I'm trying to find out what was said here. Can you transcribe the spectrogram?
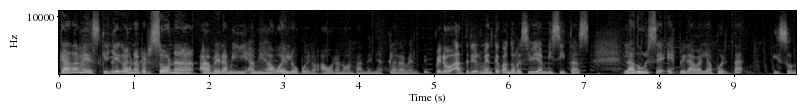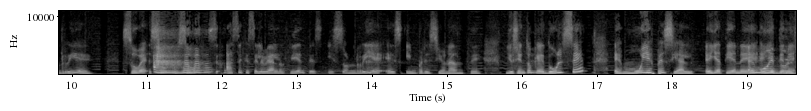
Cada vez que llega una persona a ver a, mi, a mis abuelos, bueno, ahora no en pandemia, claramente, pero anteriormente cuando recibían visitas, la Dulce esperaba en la puerta y sonríe. Sube, su- su- hace que se le vean los dientes y sonríe. Es impresionante. Yo siento que Dulce es muy especial. Ella tiene, Es muy ella tiene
